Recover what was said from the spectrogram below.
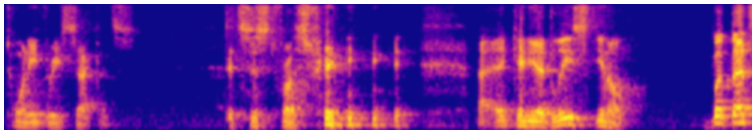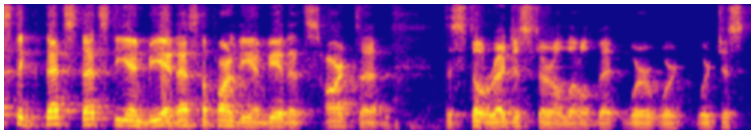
23 seconds. It's just frustrating. Uh, can you at least, you know, but that's the that's that's the NBA. That's the part of the NBA that's hard to to still register a little bit. We're we're we're just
